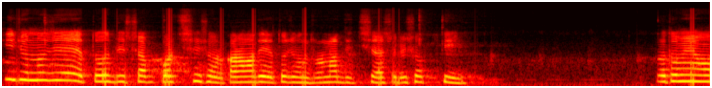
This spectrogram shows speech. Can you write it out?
কী জন্য যে এত ডিস্টার্ব করছে সরকার? আমাদের এত যন্ত্রণা দিচ্ছে আসলে সত্যি। প্রথমে ও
